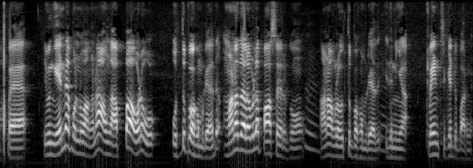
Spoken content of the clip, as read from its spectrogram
அப்ப இவங்க என்ன பண்ணுவாங்கன்னா அவங்க அப்பாவோட ஒத்து போக முடியாது. மனதளவுல பாசம் இருக்கும் ஆனா அவங்கள ஒத்து போக முடியாது. இது நீங்க கிளைண்ட்ஸ் கேட்டு பாருங்க.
